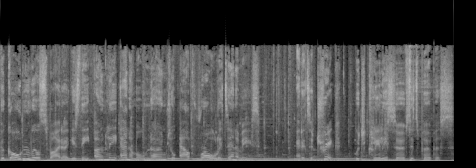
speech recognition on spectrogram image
The golden wheel spider is the only animal known to outroll its enemies. And it's a trick which clearly serves its purpose.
